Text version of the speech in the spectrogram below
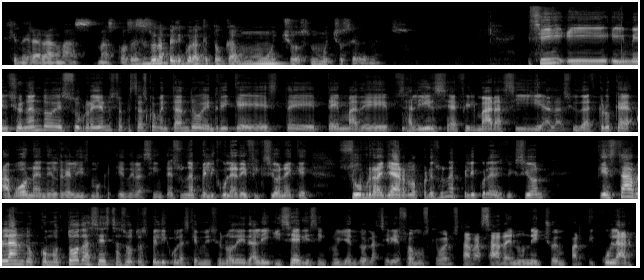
generará más, más cosas. Es una película que toca muchos, muchos elementos. Sí, y, mencionando, es, subrayando esto que estás comentando, Enrique, este tema de salirse a filmar así a la ciudad, creo que abona en el realismo que tiene la cinta. Es una película de ficción, hay que subrayarlo, pero es una película de ficción que está hablando, como todas estas otras películas que mencionó de Dalí y series, incluyendo la serie Somos, que bueno, está basada en un hecho en particular,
